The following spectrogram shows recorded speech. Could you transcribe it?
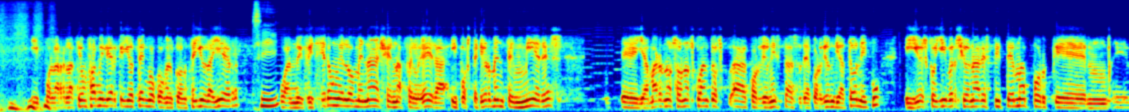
Y por la relación familiar que yo tengo con el Concello de ayer, Sí. cuando hicieron el homenaje en la Felguera y posteriormente en Mieres, eh, llamaronos a unos cuantos acordeonistas de acordeón diatónico y yo escogí versionar este tema porque, mm, eh,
